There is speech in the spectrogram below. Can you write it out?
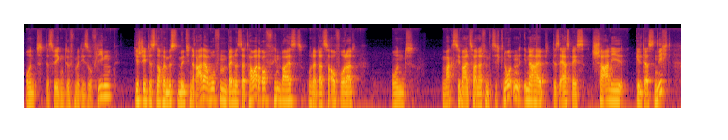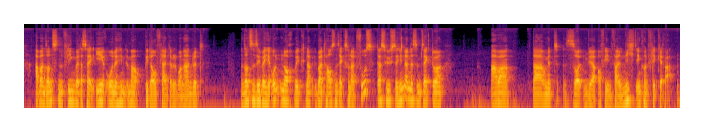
und deswegen dürfen wir die so fliegen. Hier steht es noch, wir müssten München Radar rufen, wenn uns der Tower darauf hinweist oder dazu auffordert. Und maximal 250 Knoten. Innerhalb des Airspace Charlie gilt das nicht. Aber ansonsten fliegen wir das ja eh ohnehin immer below Flight Level 100. Ansonsten sehen wir hier unten noch mit knapp über 1600 Fuß das höchste Hindernis im Sektor. Aber damit sollten wir auf jeden Fall nicht in Konflikt geraten.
